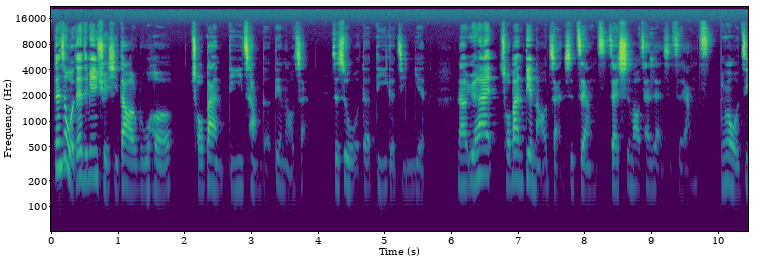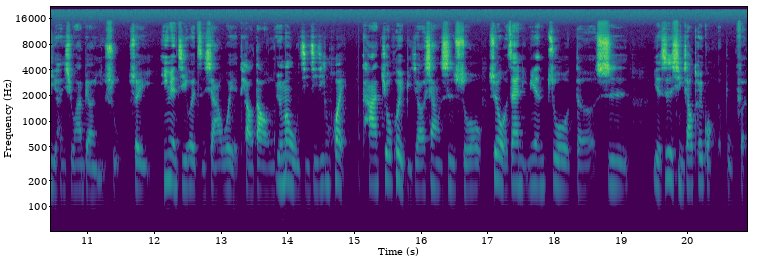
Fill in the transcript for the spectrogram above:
但是我在这边学习到如何筹办第一场的电脑展，这是我的第一个经验。那原来筹办电脑展是这样子，在世贸参展是这样子。因为我自己很喜欢表演艺术，所以因缘机会之下，我也跳到了云门舞集基金会，它就会比较像是说，所以我在里面做的是也是行销推广的部分。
